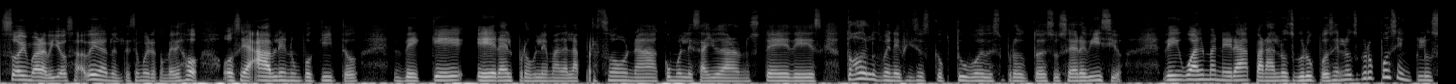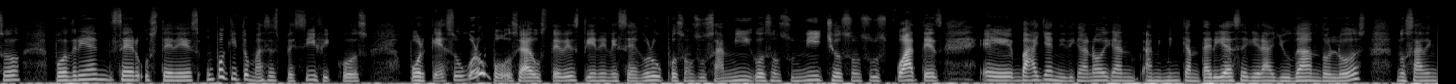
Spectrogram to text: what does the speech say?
soy maravillosa, vean el testimonio que me dejó, o sea, hablen un poquito de qué era el problema de la persona, cómo les ayudaron ustedes, todos los beneficios que obtuvo de su producto, de su servicio. De igual manera, para los grupos, en los grupos incluso podrían ser ustedes un poquito más específicos porque es su grupo, o sea, ustedes tienen ese grupo, son sus amigos, son su nicho, son sus cuates, eh, vayan y digan, oigan, a mí me encantaría hacer seguir ayudándolos. No saben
